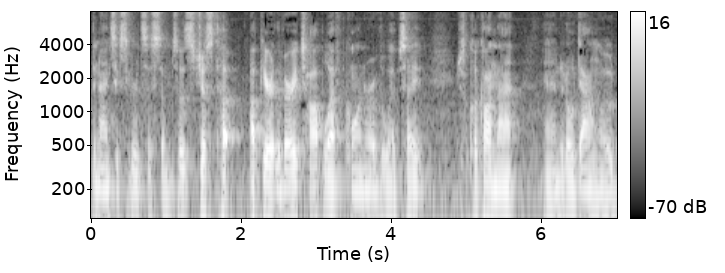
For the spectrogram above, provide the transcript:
the 960 grid system. So it's just up here at the very top left corner of the website. Just click on that and it'll download.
